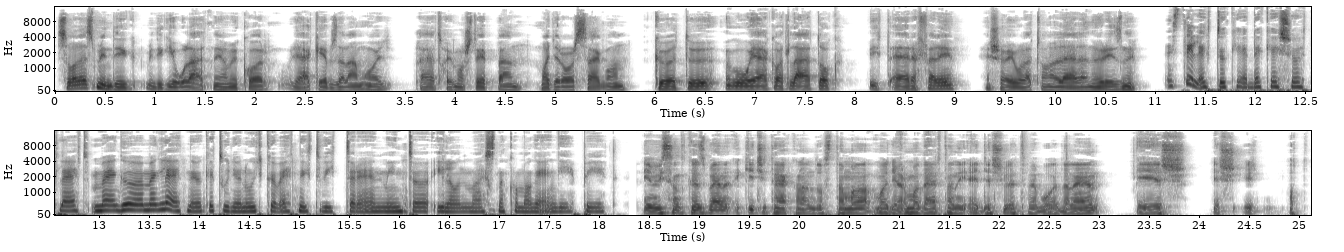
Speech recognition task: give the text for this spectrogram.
Szóval ez mindig, mindig jó látni, amikor elképzelem, hogy lehet, hogy most éppen Magyarországon költő gólyákat látok itt errefelé, és olyan jó lett volna leellenőrizni. Ez tényleg tök érdekes ötlet, meg, meg lehetne őket ugyanúgy követni Twitteren, mint Elon Musknak a magángépét. Én viszont közben kicsit elkalandoztam a Magyar Madártani Egyesület weboldalán, és, és, és ott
